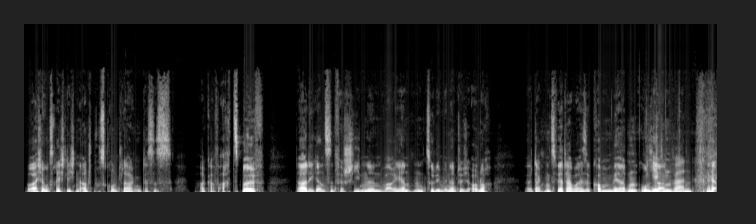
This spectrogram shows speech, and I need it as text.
bereicherungsrechtlichen Anspruchsgrundlagen, das ist Paragraph 812. Da die ganzen verschiedenen Varianten, zu denen wir natürlich auch noch äh, dankenswerterweise kommen werden. Und Irgendwann. Dann, ja,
